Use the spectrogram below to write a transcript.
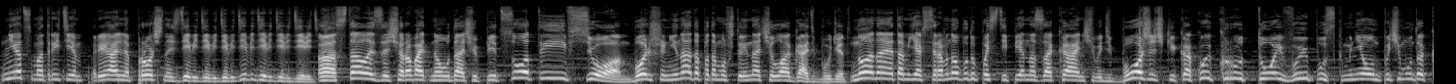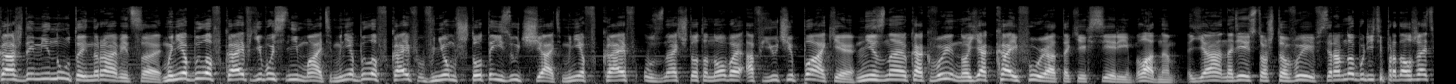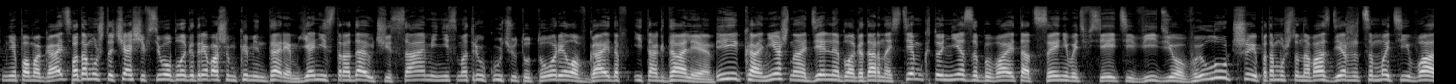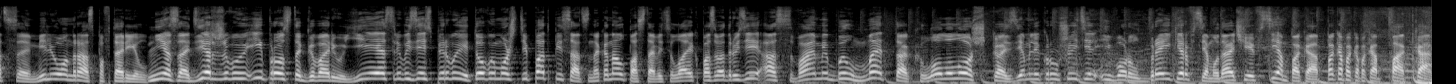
Нет, смотрите, реально прочность 9999999. Осталось зачаровать на удачу 500 и все. Больше не надо, потому что иначе лагать будет. Ну а на этом я все равно буду постепенно заканчивать. Божечки, какой крутой выпуск. Мне он почему-то каждой минутой нравится. Мне было в кайф его снимать. Мне было в кайф в нем что-то изучать. Мне в кайф узнать что-то новое о фьючи паке. Не знаю, как вы, но я кайфую от таких серий. Ладно, я надеюсь то, что вы все равно будете продолжать мне помогать, потому что чаще всего благодаря вашим комментариям я не страдаю часами, не смотрю кучу туториалов, гайдов и так далее. И, конечно, отдельная благодарность тем, кто не забывает оценивать все эти видео. Вы лучшие, потому что на вас держится мотивация. Миллион раз повторил. Не задерживаю и просто говорю, если вы здесь впервые, то вы можете подписаться на канал, поставить лайк, позвать друзей, а с вами был Мэттак, Лололошка, Землекрушитель и Breaker. Всем удачи, всем пока, пока-пока-пока-пока.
